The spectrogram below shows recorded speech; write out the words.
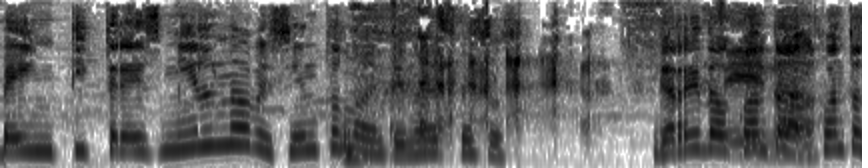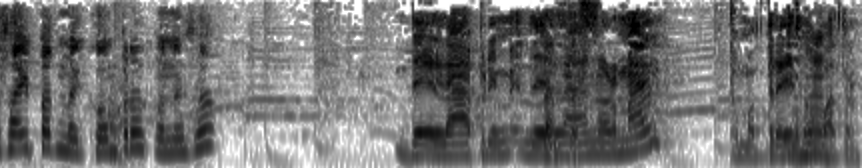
23.999 pesos. Garrido, Sí, ¿cuánta- no. ¿cuántos iPad me compro con eso? De la, de normal, como tres Ujú. o cuatro.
